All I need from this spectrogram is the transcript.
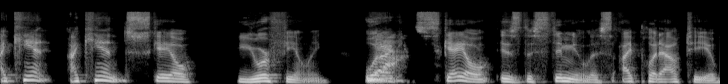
I can't I can't scale your feeling. What yeah. I can scale is the stimulus I put out to you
